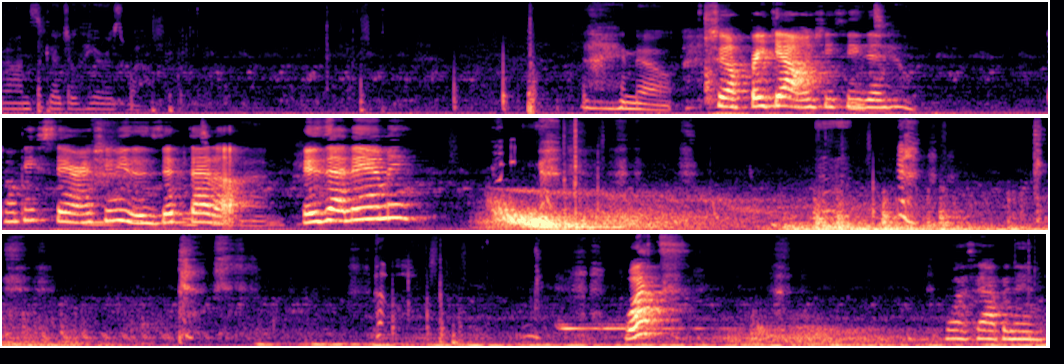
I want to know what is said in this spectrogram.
We're on schedule here as well. I know. She's gonna freak out when she sees Me him. too. Don't be staring. She needs to zip that up. then. Is that Naomi? What? What's happening?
